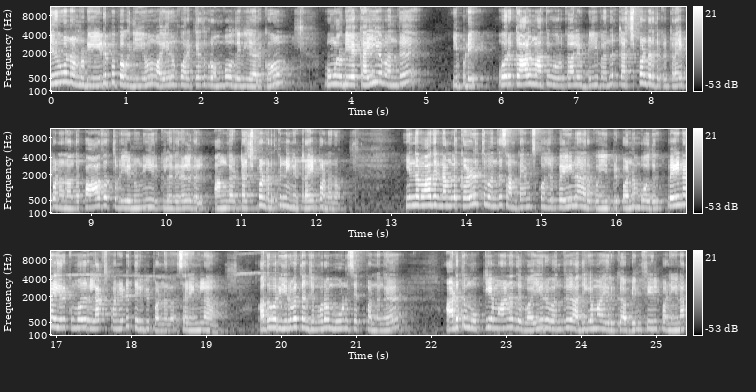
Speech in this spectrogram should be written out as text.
இதுவும் நம்மளுடைய இடுப்பு பகுதியும் வயிறும் குறைக்கிறதுக்கு ரொம்ப உதவியாக இருக்கும். உங்களுடைய கையை வந்து இப்படி ஒரு கால் மாற்றி ஒரு கால் இப்படி வந்து டச் பண்ணுறதுக்கு ட்ரை பண்ணணும். அந்த பாதத்துடைய நுனி இருக்குல்ல விரல்கள் அங்கே டச் பண்ணுறதுக்கு நீங்கள் ட்ரை பண்ணணும். இந்த மாதிரி நம்மளுக்கு கழுத்து வந்து சம்டைம்ஸ் கொஞ்சம் பெயினாக இருக்கும். இப்படி பண்ணும்போது பெயினாக இருக்கும்போது ரிலாக்ஸ் பண்ணிவிட்டு திருப்பி பண்ணுங்கள் சரிங்களா? அது ஒரு இருபத்தஞ்சி முறை மூணு செட் பண்ணுங்கள் அடுத்து முக்கியமானது வயிறு வந்து அதிகமாக இருக்குது அப்படின்னு ஃபீல் பண்ணிங்கன்னா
